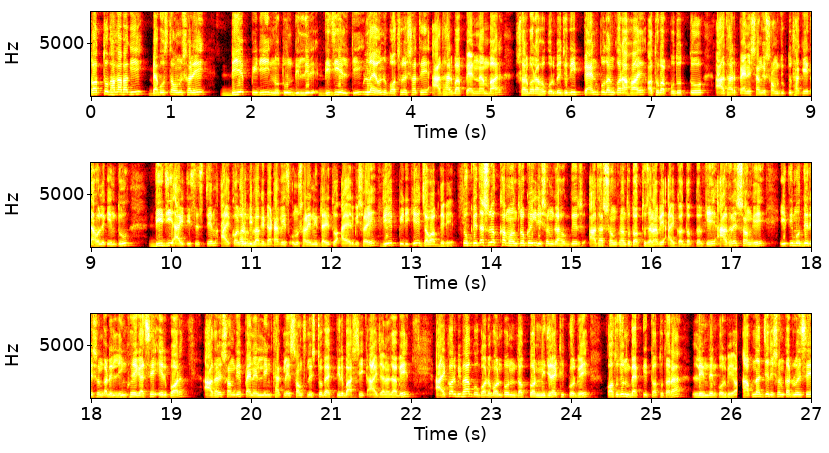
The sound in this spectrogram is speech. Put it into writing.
তথ্য ভাগাভাগি ব্যবস্থা অনুসারে ডিএফপিডি, নতুন দিল্লির ডিজিএলটি মূল্যায়ন বছরের সাথে আধার বা প্যান নাম্বার সরবরাহ করবে। যদি প্যান প্রদান করা হয় অথবা প্রদত্ত আধার প্যানের সঙ্গে সংযুক্ত থাকে, তাহলে কিন্তু ডিজিআইটি সিস্টেম আয়কর বিভাগের ডাটাবেস অনুসারে নির্ধারিত আয়ের বিষয়ে ডিএফপিডি কে জবাব দেবে। তো ক্রেতা সুরক্ষা মন্ত্রক এই রেশন গ্রাহকদের আধার সংক্রান্ত তথ্য জানাবে আয়কর দপ্তরকে। আধারের সঙ্গে ইতিমধ্যে রেশন কার্ডের লিঙ্ক হয়ে গেছে। এরপর আধারের সঙ্গে প্যানের লিঙ্ক থাকলে সংশ্লিষ্ট ব্যক্তির বার্ষিক আয় জানা যাবে। আয়কর বিভাগ ও গণবন্টন দপ্তর নিজেরাই ঠিক করবে কতজন ব্যক্তির তথ্য তারা লেনদেন করবে। আপনার যে রেশন কার্ড রয়েছে,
